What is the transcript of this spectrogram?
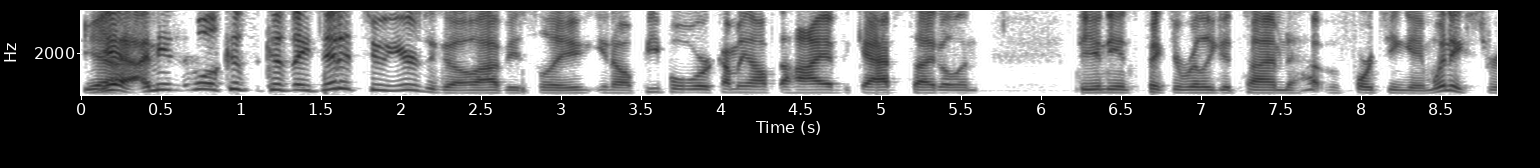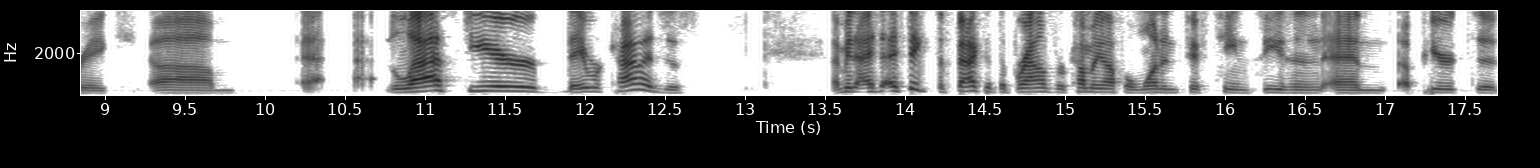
yeah, yeah. I mean, well, because because they did it two years ago. Obviously, you know, people were coming off the high of the Cavs title, and the Indians picked a really good time to have a 14 game winning streak. Um, last year, they were kind of just I mean, I, I think the fact that the Browns were coming off a one in fifteen season and appeared to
